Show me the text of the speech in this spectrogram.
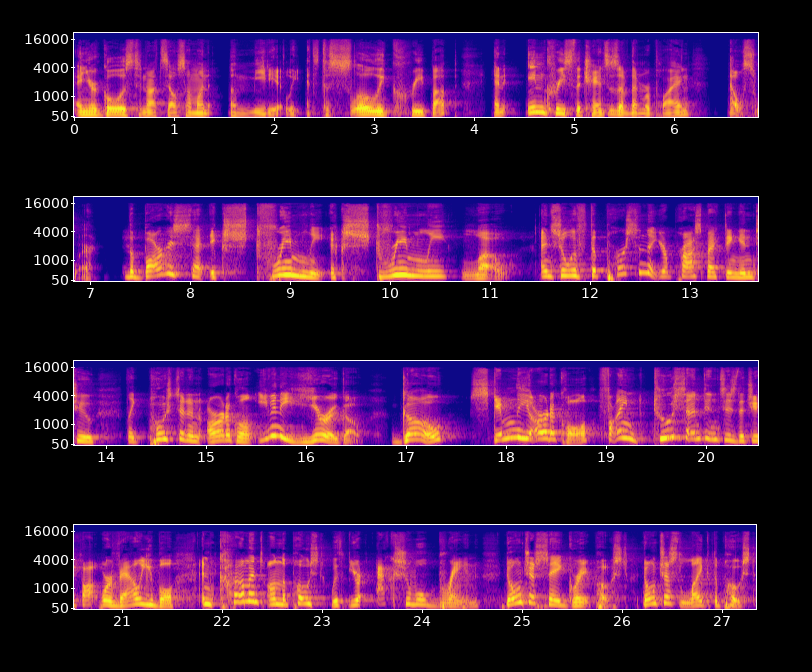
And your goal is to not sell someone immediately, it's to slowly creep up and increase the chances of them replying elsewhere. The bar is set extremely, extremely low. And so if the person that you're prospecting into like posted an article even a year ago, go skim the article, find two sentences that you thought were valuable, and comment on the post with your actual brain. Don't just say great post. Don't just like the post.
